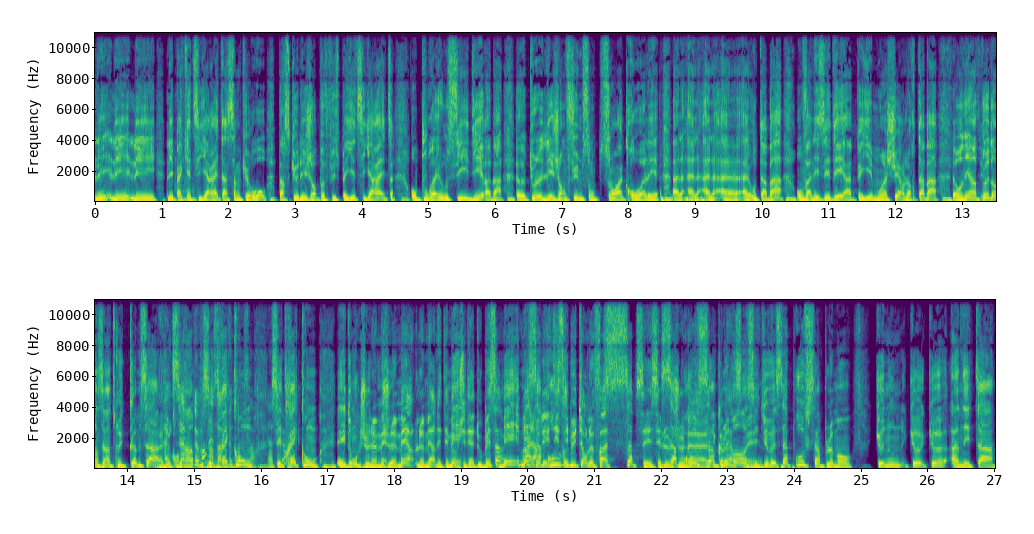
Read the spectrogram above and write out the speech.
les les les les paquets de cigarettes à 5 euros parce que les gens peuvent plus se payer de cigarettes. On pourrait aussi dire eh ben euh, tous les gens fument sont sont accros à les- à la- à au tabac, on va les aider à payer moins cher leur tabac. On est un peu dans un truc comme ça. Bah, C'est un- un très truc con. comme ça, bien C'est très con. Et donc je le, maire- je- le maire, le maire n'était pas obligé d'adouber ça. mais mais Voilà, ça que les prouve- distributeurs le fassent. ça, C'est le ça jeu prouve la- du simplement, commerce. mais- si tu veux, ça prouve simplement que nous, que, que un État,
